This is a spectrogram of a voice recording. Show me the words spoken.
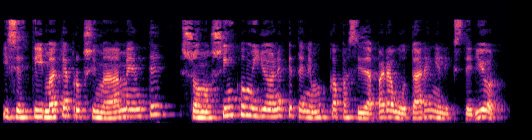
y se estima que aproximadamente somos cinco millones que tenemos capacidad para votar en el exterior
